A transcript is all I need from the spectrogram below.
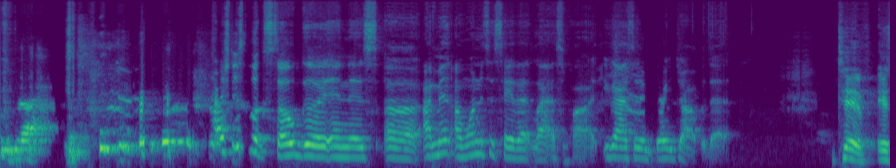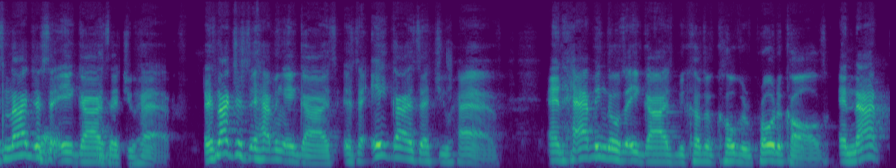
we have. Precious looks so good in this. Uh, I meant I wanted to say that last pod. You guys did a great job with that. Tiff, it's not just the eight guys that you have. It's not just having eight guys, it's the eight guys that you have. And having those eight guys because of COVID protocols and not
